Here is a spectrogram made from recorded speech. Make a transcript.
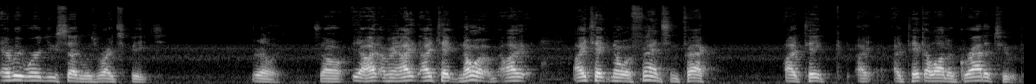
Every word you said was right speech. Really. So yeah, I, I mean, I, I take no I I take no offense. In fact, I take I, I take a lot of gratitude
